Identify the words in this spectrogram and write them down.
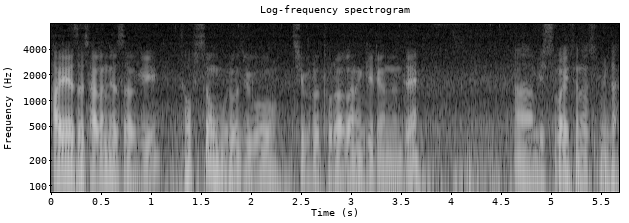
바위에서 작은 녀석이 덥석 물어주고 집으로 돌아가는 길이었는데 아 미스바이트 났습니다.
